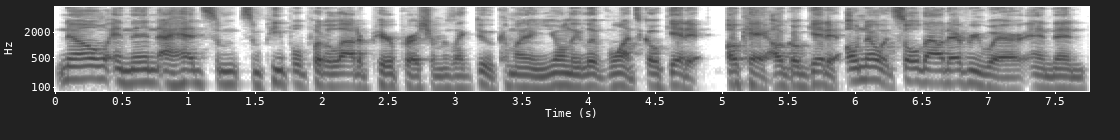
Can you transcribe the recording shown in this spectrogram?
No. And then i had some some people put a lot of peer pressure and was like dude come on you only live once. Go get it. Okay i'll go get it. Oh no it's sold out everywhere. And then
